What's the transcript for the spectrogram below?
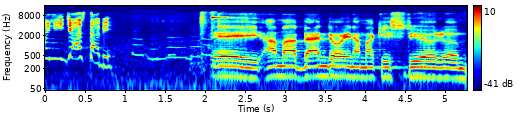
oynayacağız tabii. Hey ama ben de oynamak istiyorum.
